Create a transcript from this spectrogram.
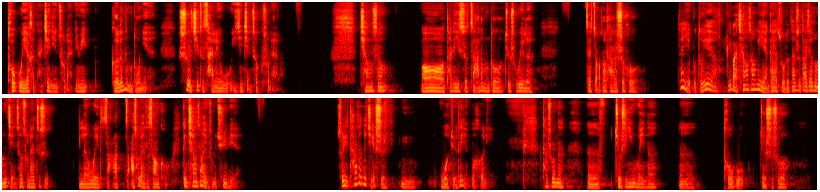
头骨也很难鉴定出来，因为隔了那么多年，射击的残留物已经检测不出来了。枪伤，哦，他的意思砸那么多就是为了在找到他的时候，但也不对呀，你把枪伤给掩盖住了，但是大家都能检测出来这是。人为的砸砸出来的伤口跟枪伤有什么区别？所以他这个解释，嗯，我觉得也不合理。他说呢，呃，就是因为呢，呃，头骨就是说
